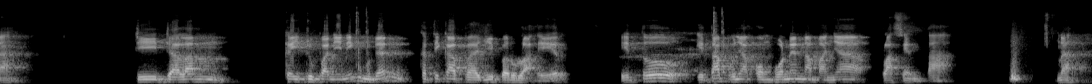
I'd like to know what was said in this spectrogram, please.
Nah di dalam kehidupan ini kemudian ketika bayi baru lahir itu kita punya komponen namanya plasenta. Nah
